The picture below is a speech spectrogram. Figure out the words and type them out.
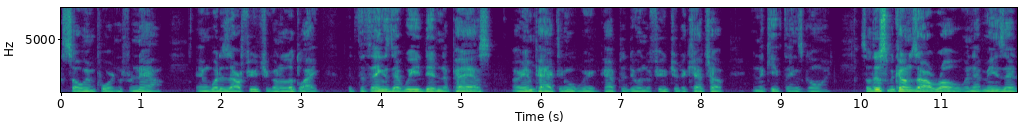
so important for now and what is our future going to look like if the things that we did in the past are impacting what we have to do in the future to catch up and to keep things going. So this becomes our role, and that means that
